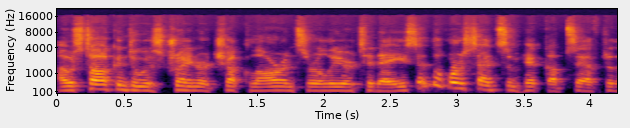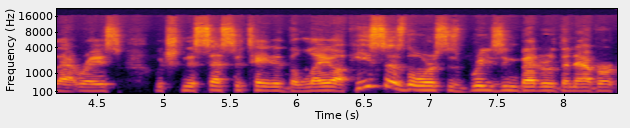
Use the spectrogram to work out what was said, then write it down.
I was talking to his trainer Chuck Lawrence earlier today. He said the horse had some hiccups after that race, which necessitated the layoff. He says the horse is breezing better than ever.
